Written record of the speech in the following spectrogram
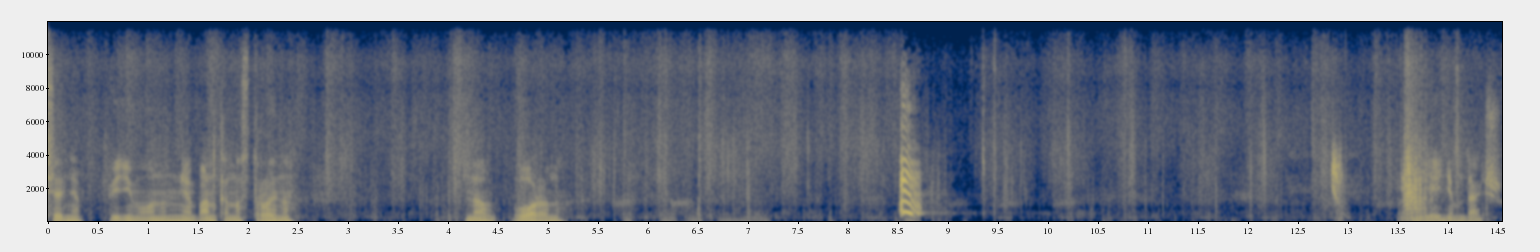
Сегодня, видимо, он у меня банка настроена на ворона. Едем дальше.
